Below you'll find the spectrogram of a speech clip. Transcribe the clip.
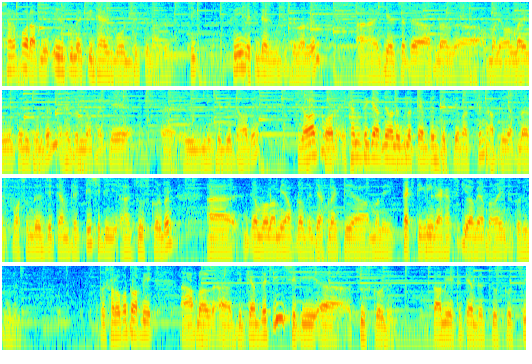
আসার পর আপনি এরকম একটি ড্যাশবোর্ড দেখতে পারবেন, ঠিক সেম একটি ড্যাশবোর্ড দেখতে পারবেন। এটি হচ্ছে আপনার মানে অনলাইনে তৈরি করবেন, সেজন্য আপনাকে এই লিঙ্কে যেতে হবে। যাওয়ার পর এখান থেকে আপনি অনেকগুলো ট্যাম্পলেট দেখতে পাচ্ছেন। আপনি আপনার পছন্দের যে ট্যাম্পলেটটি সেটি চুজ করবেন। যেমন আমি আপনাদেরকে এখন একটি মানে প্র্যাকটিক্যালি দেখাচ্ছি কীভাবে আপনারা ইন্টু তৈরি করবেন। তো সর্বপ্রথম আপনি আপনার যে ট্যাম্পলেটটি সেটি চুজ করবেন। তো আমি একটি ট্যাম্পলেট চুজ করছি।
